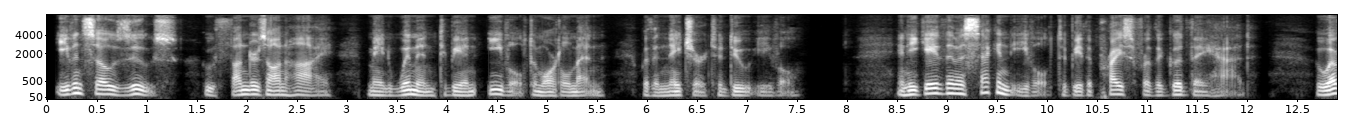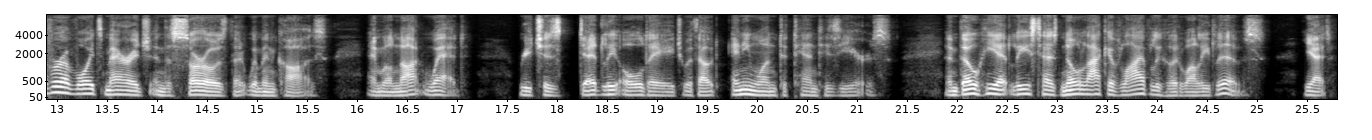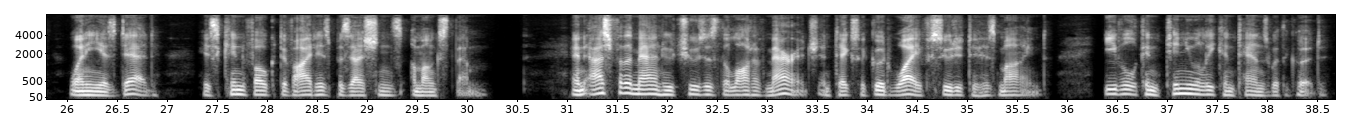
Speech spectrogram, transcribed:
Even so Zeus, who thunders on high, made women to be an evil to mortal men, with a nature to do evil. And he gave them a second evil to be the price for the good they had. Whoever avoids marriage and the sorrows that women cause, and will not wed, reaches deadly old age without any one to tend his years. And though he at least has no lack of livelihood while he lives, yet, when he is dead, his kinfolk divide his possessions amongst them. And as for the man who chooses the lot of marriage and takes a good wife suited to his mind, evil continually contends with good.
